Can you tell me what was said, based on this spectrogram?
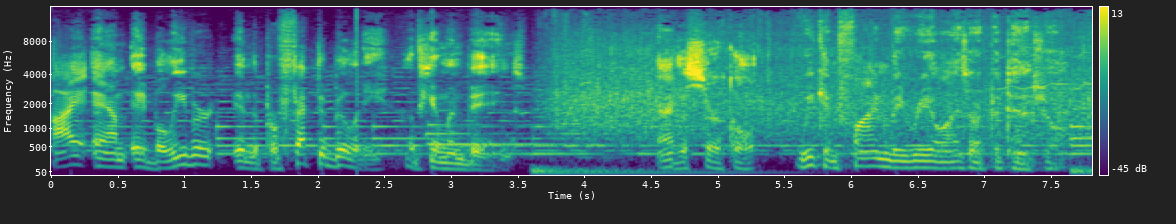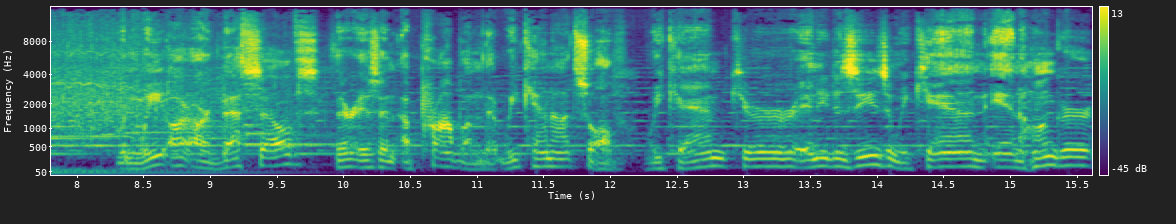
I am a believer in the perfectibility of human beings. At the circle, we can finally realize our potential. When we are our best selves, there isn't a problem that we cannot solve. We can cure any disease and we can end hunger.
